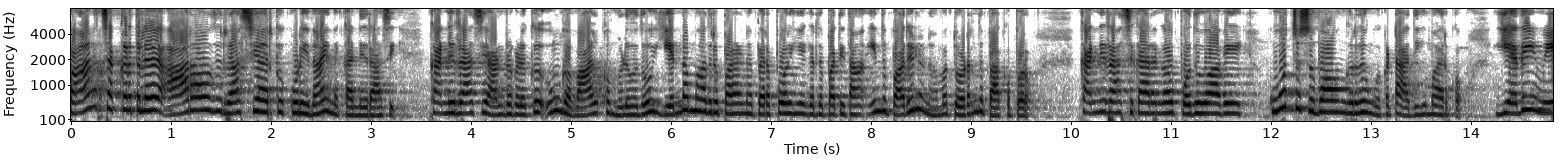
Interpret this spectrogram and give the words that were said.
காலச்சக்கரத்தில் ஆறாவது ராசியாக இருக்கக்கூடியதான் இந்த கன்னி ராசி. கன்னிராசி அன்பர்களுக்கு உங்கள் வாழ்க்கை முழுவதும் எந்த மாதிரி பலனை பெற போறீங்கிறத பற்றி தான் இந்த பதிவில் நாம் தொடர்ந்து பார்க்க போகிறோம் கன்னிராசிக்காரங்க பொதுவாகவே கூச்ச சுபாவங்கிறது உங்ககிட்ட அதிகமாக இருக்கும். எதையுமே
